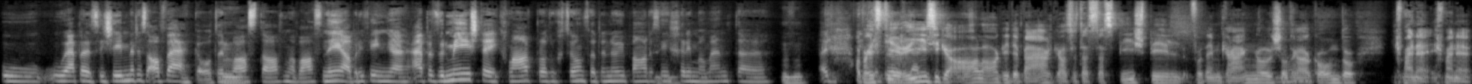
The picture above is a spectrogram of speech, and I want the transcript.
Und, und eben, es ist immer ein Abwägen, oder? Mhm. Was darf man, was nicht. Aber ich finde, eben, für mich steht klar, die Produktion von den Erneuerbaren sicher im Moment... Äh, Mhm. äh, Aber jetzt die äh, riesigen Anlagen in den Bergen, also das, das Beispiel von dem Grengelsch oder auch Gondo, ich meine, ich meine,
